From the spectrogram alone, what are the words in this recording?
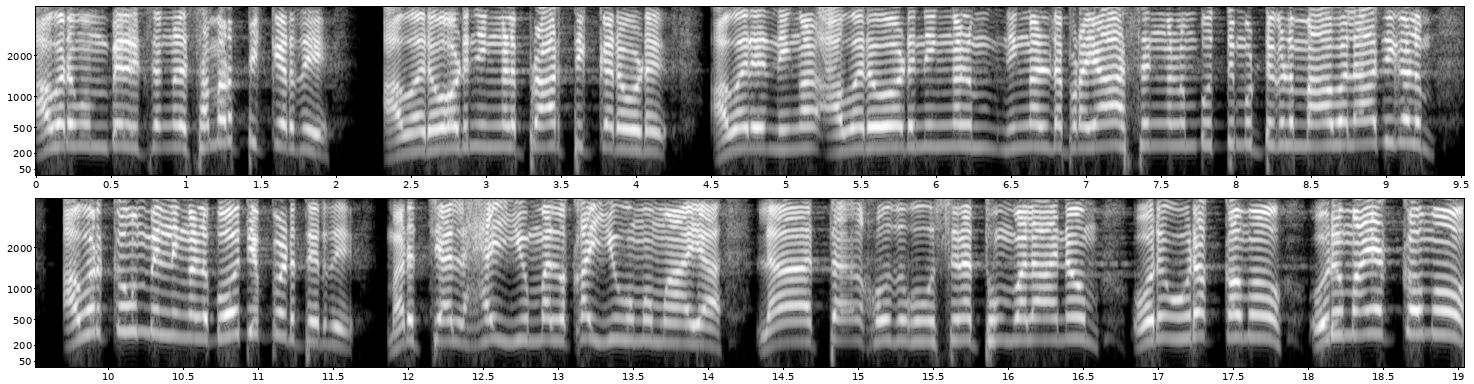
അവരുടെ മുമ്പിൽ നിങ്ങൾ സമർപ്പിക്കരുത്. അവരോട് നിങ്ങൾ പ്രാർത്ഥിക്കരോട് അവരെ നിങ്ങൾ അവരോട് നിങ്ങൾ നിങ്ങളുടെ പ്രയാസങ്ങളും ബുദ്ധിമുട്ടുകളും ആവലാതികളും അവർക്ക് മുമ്പിൽ നിങ്ങൾ ബോധ്യപ്പെടുത്തരുത്. മറിച്ച് അൽ ഹയ്യും അൽ ഖയ്യൂമുമായ ലാ തഖുദുഹു സിനത്തും വലാ നൗം ഒരു ഉറക്കമോ ഒരു മയക്കമോ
